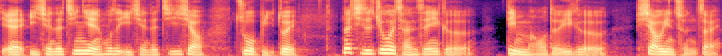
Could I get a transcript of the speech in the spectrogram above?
呃以前的经验或者以前的绩效做比对，那其实就会产生一个定锚的一个效应存在，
